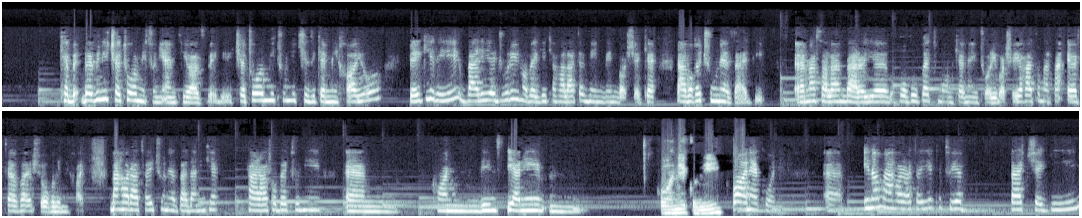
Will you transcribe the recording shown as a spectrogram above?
که ببینی چطور می‌تونی امتیاز بگیری. چطور می‌تونی چیزی که می‌خوای و بگیری ولی یه جوری اینو بگی که حالت win-win باشه که در واقع چونه زدی. مثلا برای حقوقت ممکنه اینطوری باشه یا حتی مثلا ارتقای شغلی می‌خوای. مهارت های چونه زدن که طرف رو بتونی convince یعنی قانع کنی؟ قانع کنی. اینا مهارت که توی بچگی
